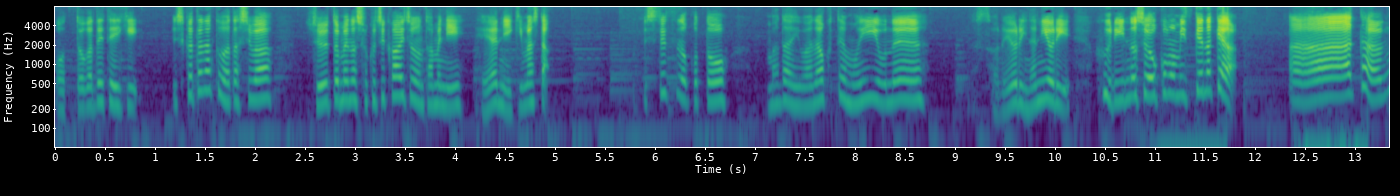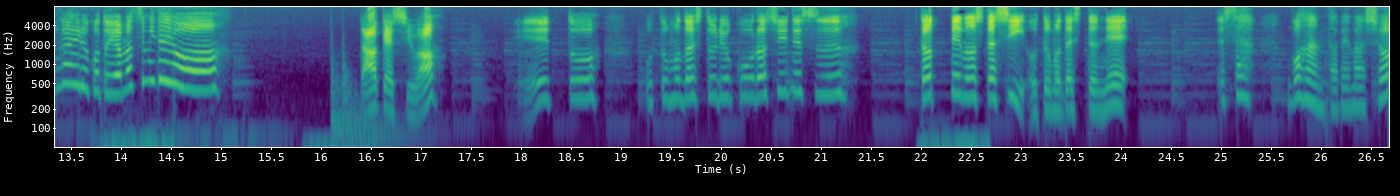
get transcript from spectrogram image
夫が出て行き仕方なく私は姑の食事会場のために部屋に行きました。施設のことまだ言わなくてもいいよね。それより何より不倫の証拠も見つけなきゃ。あー考えること山積みだよ。たけしは？えー、っとお友達と旅行らしいです。とっても親しいお友達とね。さあご飯食べましょう。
